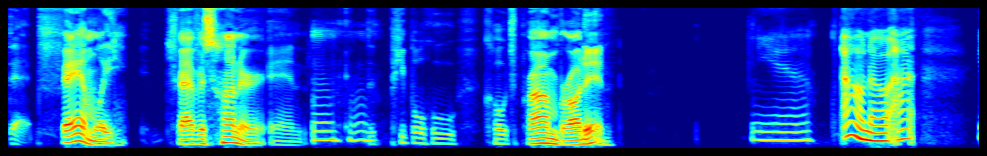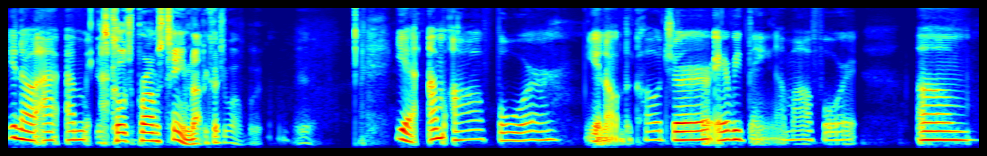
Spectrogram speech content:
that family, Travis Hunter, and hmm the people who Coach Prime brought in. Yeah. I don't know. I you know, I I'm It's Coach Prime's team, not to cut you off, but yeah, yeah, I'm all for, you know, the culture, everything. I'm all for it. Um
